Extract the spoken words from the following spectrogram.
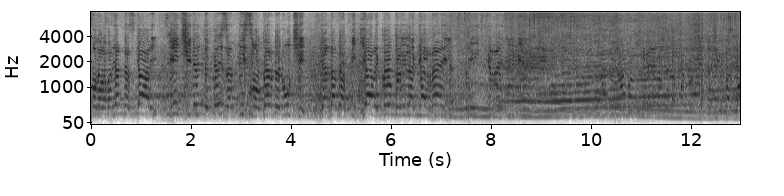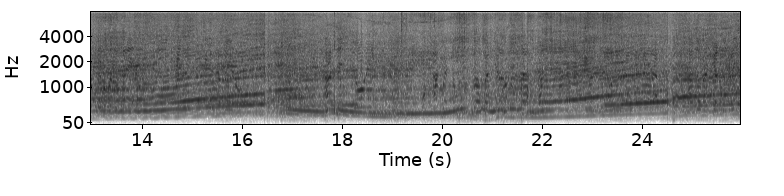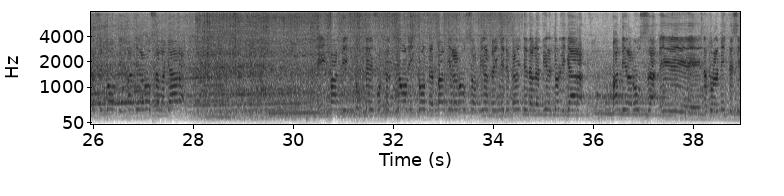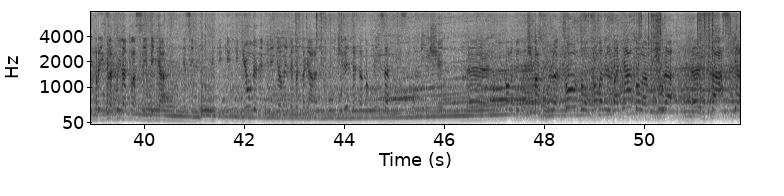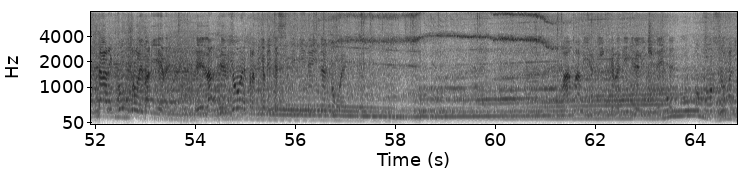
primo dalla variante Ascari, incidente pesantissimo per Benucci che è andato a picchiare contro il Garrail, incredibile. Eravamo al treno della 458 numero 3. Attenzione a questo punto rossa. Quando bandiera rossa alla gara. E infatti tutte le postazioni con bandiera rossa ordinata immediatamente dal direttore di gara, bandiera rossa e naturalmente si frizza qui la classifica che, si, che- che- chiude definitivamente questa gara. L'incidente è stato pesantissimo, finisce eh, Nicola va sul cordolo, trova del bagnato, la vettura eh, si va a schiantare contro le barriere e l'anteriore praticamente si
